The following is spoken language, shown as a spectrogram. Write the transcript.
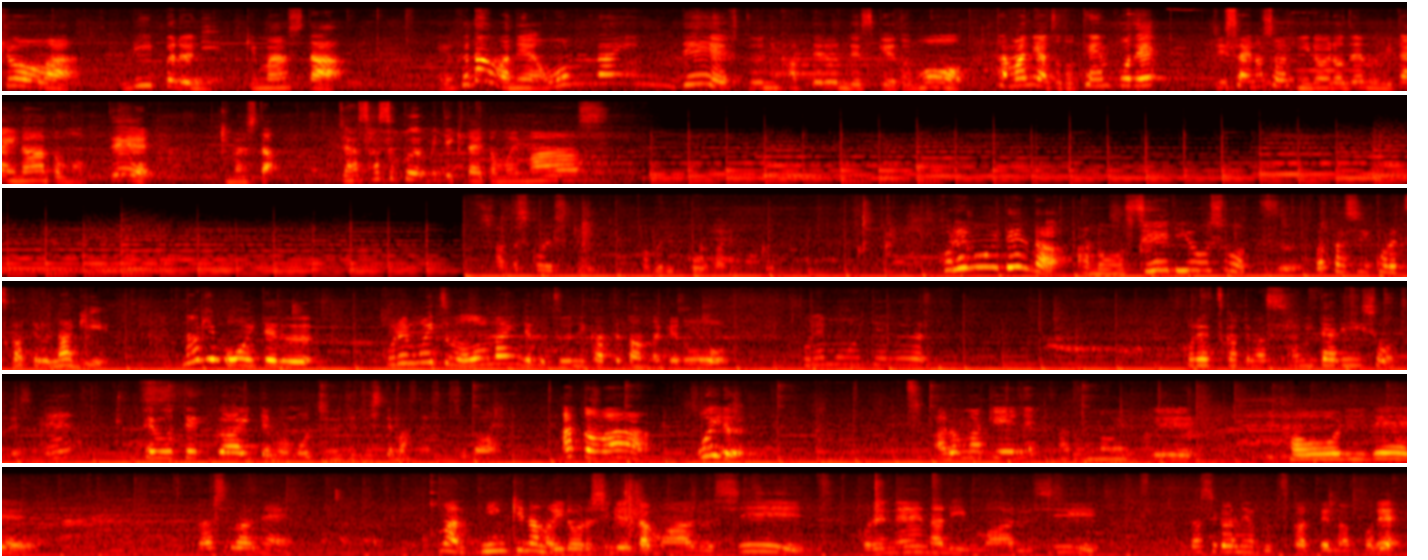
今日はビープルに来ました。え普段はねオンラインで普通に買ってるんですけれどもたまにはちょっと店舗で実際の商品いろいろ全部見たいなと思って来ました。じゃあ早速見ていきたいと思います。私これ好き。ファブリックオーガニック。これも置いてんだ。あの生理用ショーツ。私これ使ってるナギ。ナギも置いてる。これもいつもオンラインで普通に買ってたんだけどこれも置いてる。これ使ってます。サニタリーショーツですね。フェムテックアイテムも充実してますねさすが。あとはオイル。アロマ系ね。アロマ系。香りで私はねまあ人気なのいろいろシゲタもあるしこれねナリンもあるし私がねよく使ってるのはこれ。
